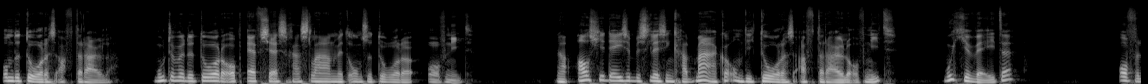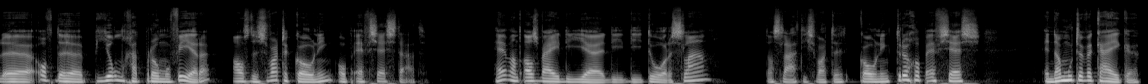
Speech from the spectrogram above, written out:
om de torens af te ruilen? Moeten we de toren op F6 gaan slaan met onze toren of niet? Nou, als je deze beslissing gaat maken om die torens af te ruilen of niet, moet je weten of de, of de pion gaat promoveren als de zwarte koning op F6 staat. Want als wij die, uh, die, die toren slaan, dan slaat die zwarte koning terug op F6 en dan moeten we kijken,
